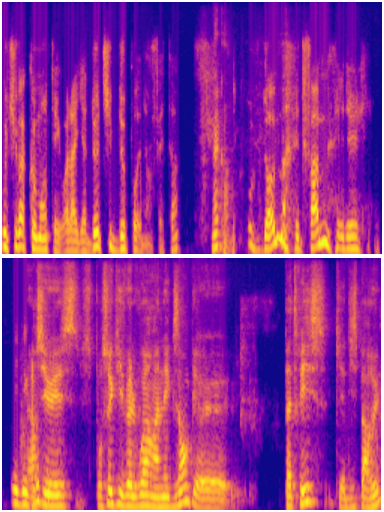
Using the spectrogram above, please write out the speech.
ou tu vas commenter. Voilà, il y a deux types de pods en fait. Hein. D'accord. Des groupes d'hommes et de femmes et des, et des Alors, Pour ceux qui veulent voir un exemple, euh, Patrice, qui a disparu,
